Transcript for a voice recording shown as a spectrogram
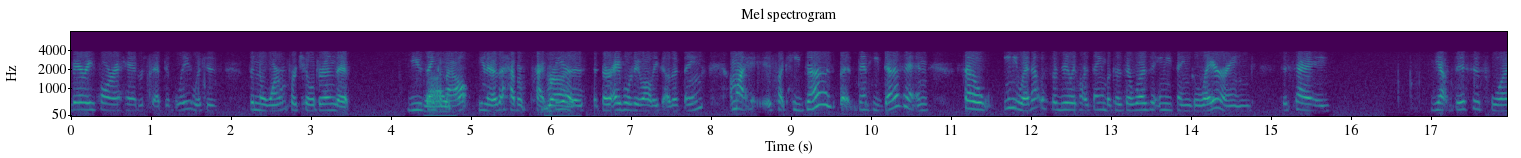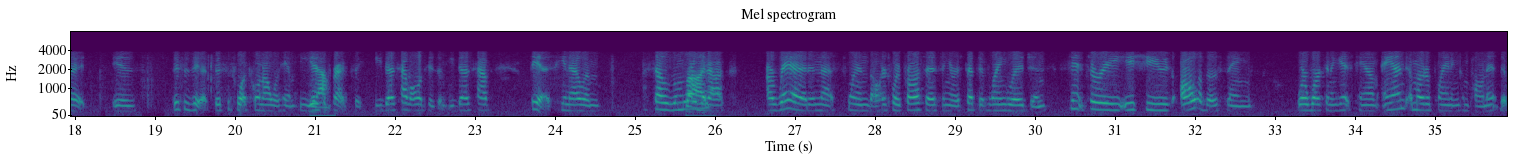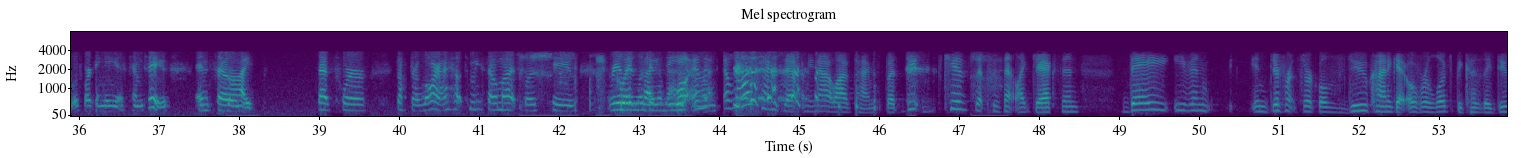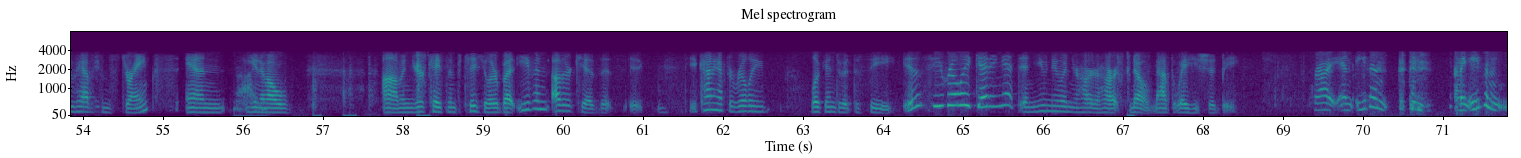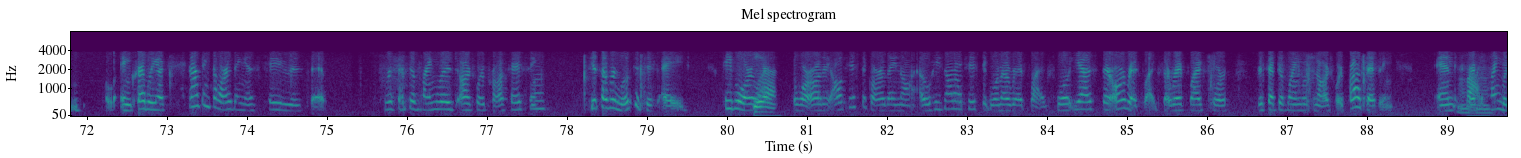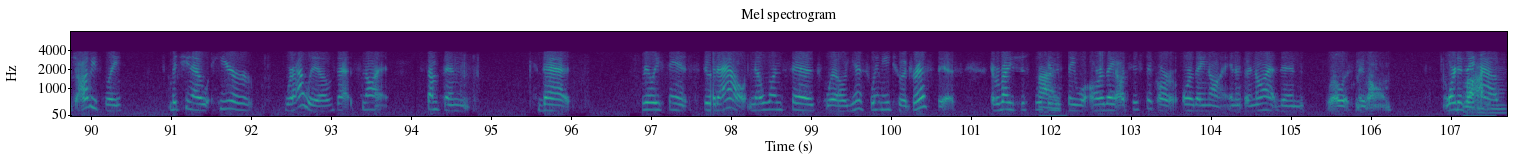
very far ahead receptively, which is the norm for children that you think Right. about, you know, that have apraxia Right. is that they're able to do all these other things. I'm like, it's like he does, but then he doesn't, and so anyway, that was the really hard thing because there wasn't anything glaring to say, yep, this is what is, this is it, this is what's going on with him. He Yeah. is apraxic. He does have autism. He does have this, you know, and so the more Right. that I I read, and that's when the auditory processing and receptive language and sensory issues, all of those things were working against him, and a motor planning component that was working against him too. And so Right. that's where Dr. Laura helped me so much was to really Quit look at the that. Well, and a lot of times that I mean, not a lot of times, but the kids that present like Jackson, they even in different circles do kind of get overlooked because they do have some strengths, and you know, um, in your case in particular, but even other kids, it's it, you kind of have to really look into it to see is he really getting it, and you knew in your heart of hearts, no, not the way he should be. Right, and even I mean even incredibly young. And I think the hard thing is too is that receptive language, auditory processing gets overlooked at this age. People are Yeah. like, or are they autistic or are they not? Oh, he's not autistic. Well, no red flags. Well, yes, there are red flags. There are red flags for receptive language and auditory processing, and Mhm. receptive language, obviously. But you know, here where I live, that's not something that really stood out. No one says, "Well, yes, we need to address this." Everybody's just looking Right. to see, well, are they autistic or, or are they not? And if they're not, then well, let's move on. Or do they have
